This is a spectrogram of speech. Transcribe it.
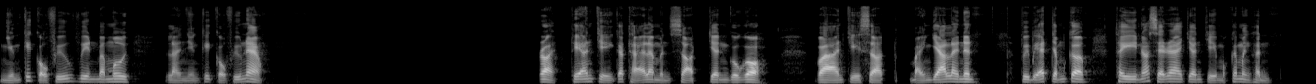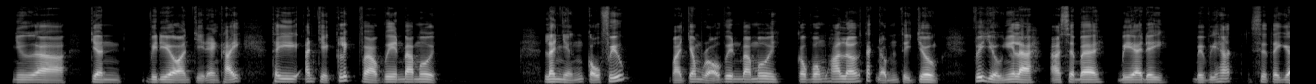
những cái cổ phiếu VN30 là những cái cổ phiếu nào. Rồi, thì anh chị có thể là mình search trên Google và anh chị search bảng giá Lightning vbs.com thì nó sẽ ra cho anh chị một cái màn hình như uh, trên video anh chị đang thấy. Thì anh chị click vào VN30 là những cổ phiếu mà trong rổ VN30 có vốn hóa lớn tác động đến thị trường. Ví dụ như là ACB, BID, BVH, CTG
